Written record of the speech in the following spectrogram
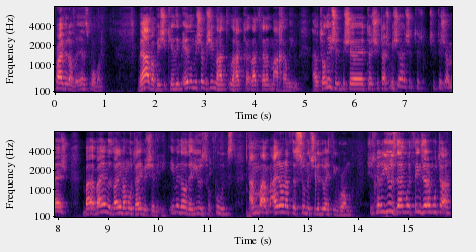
private oven, yeah, small one. ואף על פי שכלים אלו משמשים להת- להק- להתקנת מאכלים, התולים שתשמישה, שתשמש ב- בהם לדברים המותרים בשביעית. Even though they're used for foods, I'm, I'm, I don't have to assume that she's going to do anything wrong. She's going to use them with things that are mutar.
